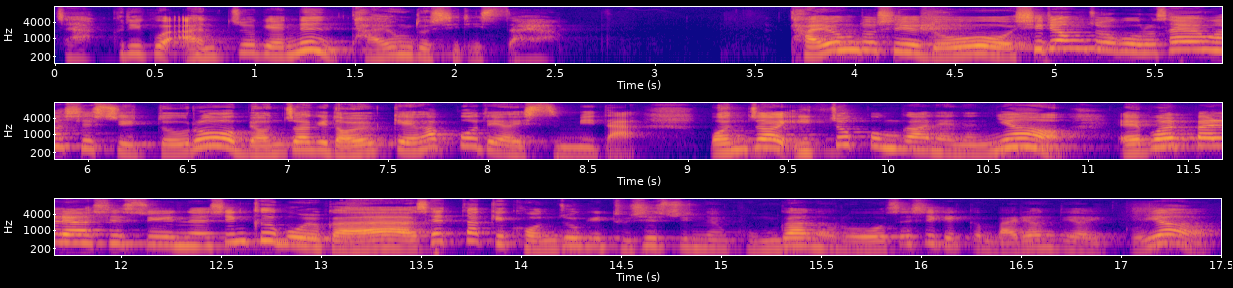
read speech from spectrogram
자, 그리고 안쪽에는 다용도실이 있어요. 다용 도실도 실용적으로 사용하실 수 있도록 면적이 넓게 확보되어 있습니다. 먼저 이쪽 공간에는요, 애벌 빨래 하실 수 있는 싱크볼과 세탁기 건조기 두실 수 있는 공간으로 쓰시게끔 마련되어 있고요.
